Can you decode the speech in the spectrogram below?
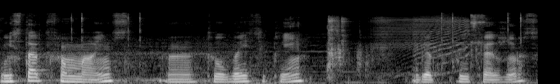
We start from mines uh, to basically get free treasures.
